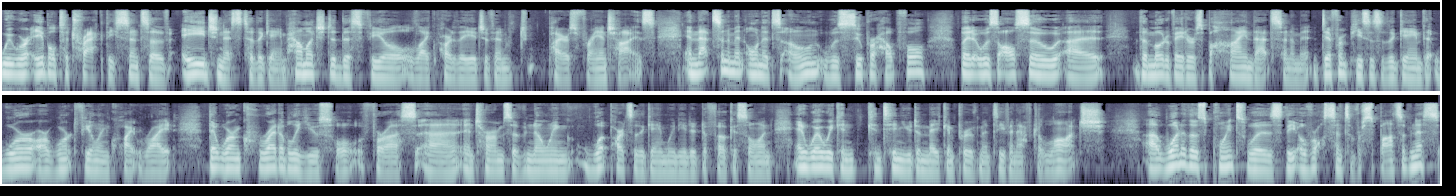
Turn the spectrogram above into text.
we were able to track the sense of ageness to the game. How much did this feel like part of the Age of Empires franchise? And that sentiment on its own was super helpful, but it was also uh, the motivators behind that sentiment, different pieces of the game that were or weren't feeling quite quite right that were incredibly useful for us uh, in terms of knowing what parts of the game we needed to focus on and where we can continue to make improvements even after launch. Uh, one of those points was the overall sense of responsiveness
